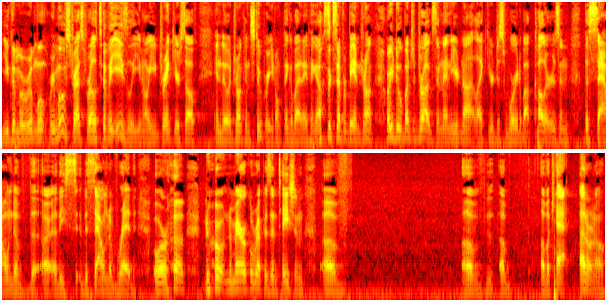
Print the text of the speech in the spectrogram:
you can remove remove stress relatively easily. You know, you drink yourself into a drunken stupor. You don't think about anything else except for being drunk, or you do a bunch of drugs, and then you're not like you're just worried about colors and the sound of the uh, the the sound of red or uh, numerical representation of of of of a cat. I don't know.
